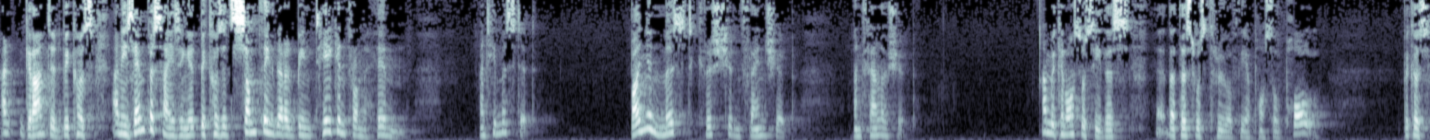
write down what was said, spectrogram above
and granted because, and he's emphasizing it because it's something that had been taken from him and he missed it. Bunyan missed Christian friendship and fellowship. And we can also see this, uh, that this was true of the apostle Paul because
